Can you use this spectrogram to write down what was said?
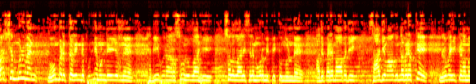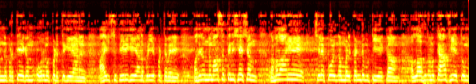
വർഷം മുഴുവൻ നോമ്പെടുത്തതിന്റെ പുണ്യമുണ്ട് എന്ന് ഹബീബുന റസൂലുള്ളാഹി സ്വല്ലല്ലാഹി അലൈഹി വസല്ലം ഓർമ്മിപ്പിക്കുന്നുണ്ട്. അത് പരമാവധി സാധ്യമാകുന്നവരൊക്കെ നിർവഹിക്കണമെന്ന് പ്രത്യേകം ഓർമ്മപ്പെടുത്തുകയാണ് ആയുസ് തീരുകയാണ് പ്രിയപ്പെട്ടവരെ. പതിനൊന്ന് മാസത്തിന് ശേഷം റമദാനിനെ ചിലപ്പോൾ നമ്മൾ കണ്ടുമുട്ടിയേക്കാം. അള്ളാഹു നമുക്ക് ആഫിയത്തും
